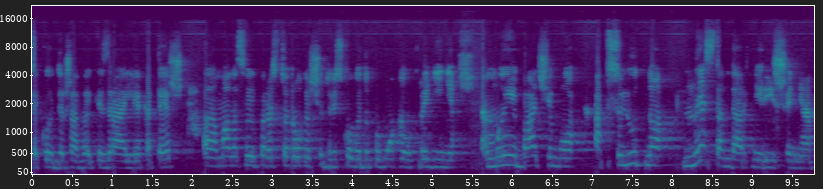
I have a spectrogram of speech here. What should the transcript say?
такої держави, як Ізраїль, яка теж мала свої перестороги щодо військової допомоги Україні. Ми бачимо абсолютно нестандартні рішення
